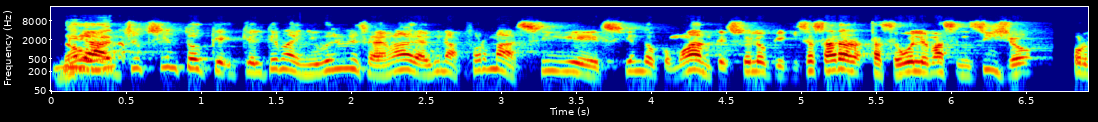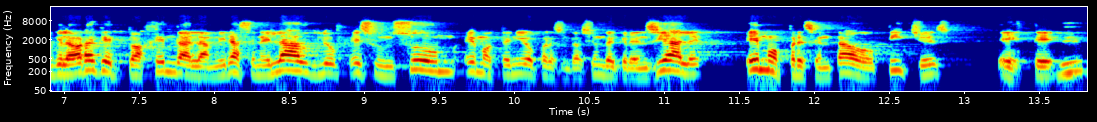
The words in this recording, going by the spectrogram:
Mira, yo siento que, el tema de niveles además de alguna forma sigue siendo como antes, solo que quizás ahora hasta se vuelve más sencillo, porque la verdad que tu agenda la mirás en el Outlook, es un Zoom, hemos tenido presentación de credenciales, hemos presentado pitches, este,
